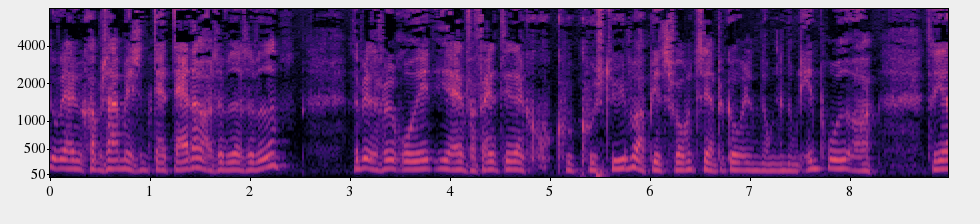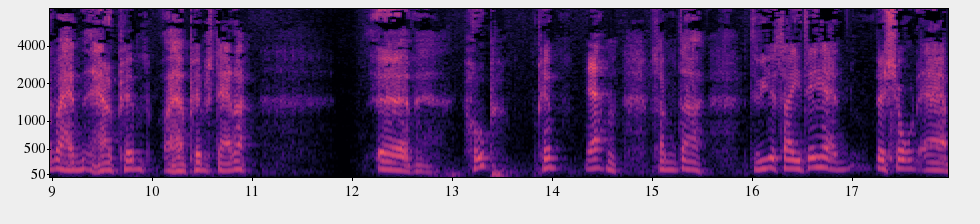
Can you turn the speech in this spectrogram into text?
nu vil han komme sammen med sin dat- datter, og så videre, og så videre. Så bliver han selvfølgelig rodet ind i, at han i det der ko- ko- kostyme, og bliver tvunget til at begå nogle, nogle indbrud, og så hjælper han Harry Pym og Harry Pyms datter, øh, Hope Pym, Ja, som der, det viser sig i det her version af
